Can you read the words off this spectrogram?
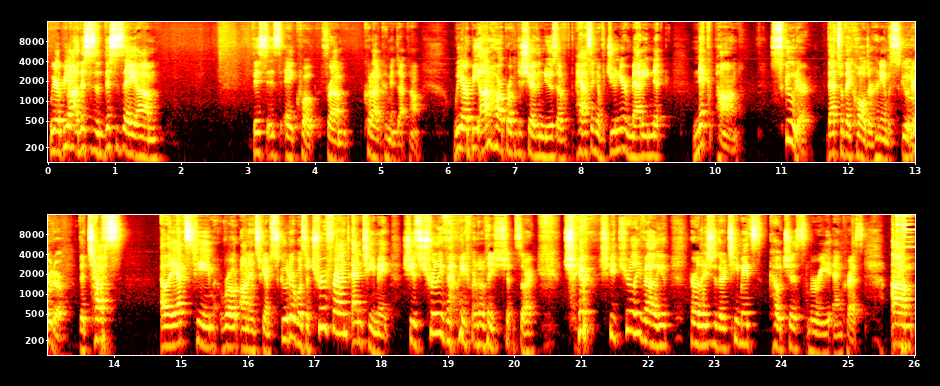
We are beyond. This is a, this is a um. This is a quote from Kodakumin.com. We are beyond heartbroken to share the news of the passing of junior Maddie Nick Nick Nickpon Scooter. That's what they called her. Her name was Scooter. Scooter. The Tufts LAX team wrote on Instagram, Scooter was a true friend and teammate. She has truly valued her relationship. Sorry. She, she truly valued her relationship with her teammates, coaches, Marie and Chris. Um,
